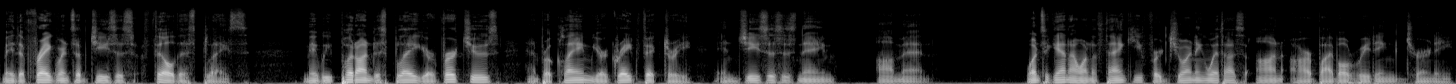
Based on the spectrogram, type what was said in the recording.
May the fragrance of Jesus fill this place. May we put on display your virtues and proclaim your great victory. In Jesus' name, Amen. Once again, I want to thank you for joining with us on our Bible reading journey.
